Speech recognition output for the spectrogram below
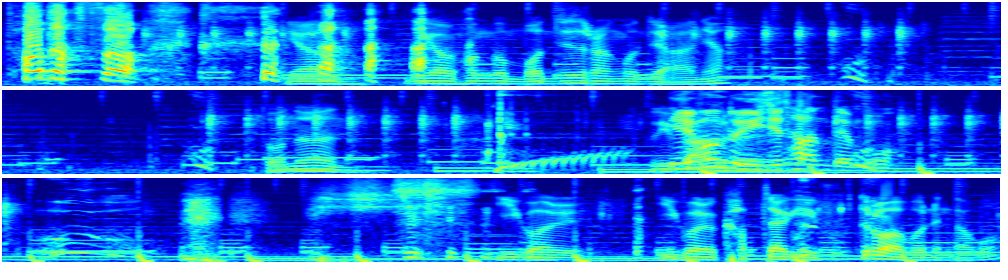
터졌어 야 네가 방금 뭔 짓을 한 건지 아냐? 너는 우리 일본도 마을을- 이짓 하는데 뭐 이걸 이걸 갑자기 훅 들어와 버린다고?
